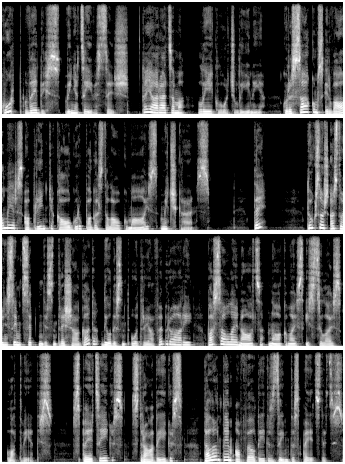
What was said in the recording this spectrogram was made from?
kurp vedis viņa dzīves ceļš. Tajā redzama līkloču līnija, kuras sākums ir Valmieras apriņķa Kauguru pagasta lauku mājas Mičkēns. Te 1873. gada 22. februārī pasaulē nāca nākamais izcilais latvietis - spēcīgas, strādīgas, talantiem apveltītas dzimtas pēctecis.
